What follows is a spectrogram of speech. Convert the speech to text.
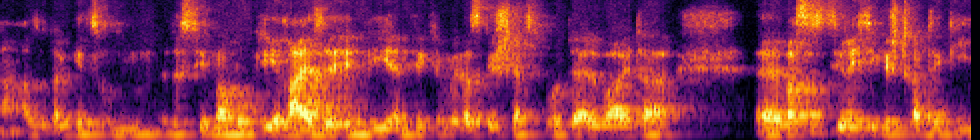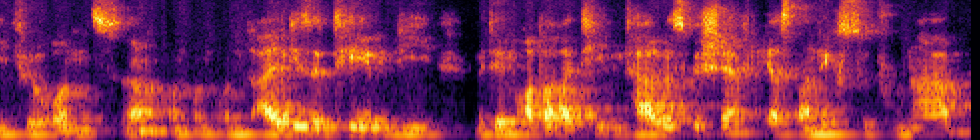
Ja? Also da geht es um das Thema, wo geht die Reise hin, wie entwickeln wir das Geschäftsmodell weiter, was ist die richtige Strategie für uns ja? und, und, und all diese Themen, die mit dem operativen Tagesgeschäft erstmal nichts zu tun haben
